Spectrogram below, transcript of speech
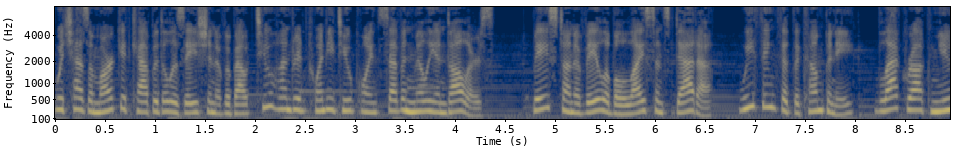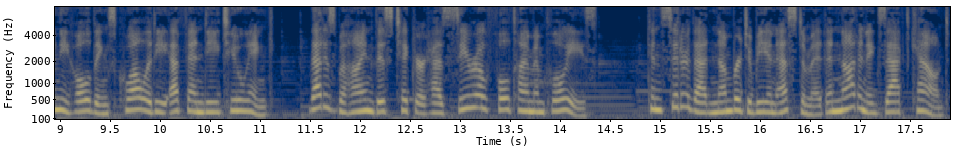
which has a market capitalization of about $222.7 million. Based on available licensed data, we think that the company, BlackRock Muni Holdings Quality FND2 Inc., that is behind this ticker has zero full-time employees. Consider that number to be an estimate and not an exact count.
